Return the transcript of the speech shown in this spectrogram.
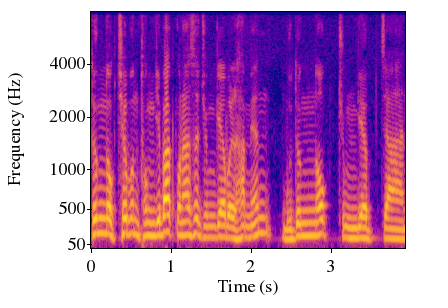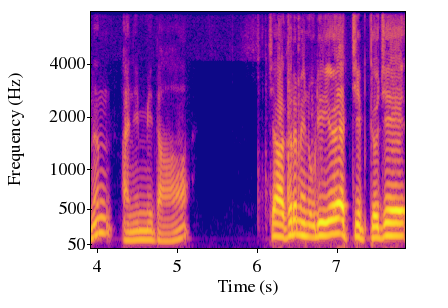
등록 처분 통지받고 나서 중개업을 하면 무등록 중개업자는 아닙니다. 자, 그러면 우리 요약집 교재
